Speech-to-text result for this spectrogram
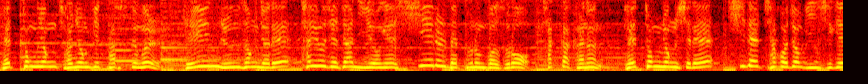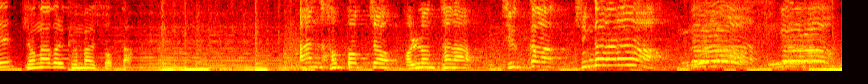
대통령 전용기 탑승을 개인 윤석열의 사유재산 이용에 시혜를 베푸는 것으로 착각하는 대통령실의 시대착오적 인식에 경악을 금할 수 없다. 반헌법적 언론 탄압 즉각 중단하라! 중단하라! 중단하라!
